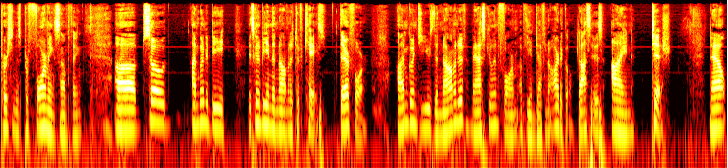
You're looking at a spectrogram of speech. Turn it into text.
person is performing something. Uh, so I'm going to be, it's going to be in the nominative case. Therefore, I'm going to use the nominative masculine form of the indefinite article. Das ist ein Tisch. Now,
